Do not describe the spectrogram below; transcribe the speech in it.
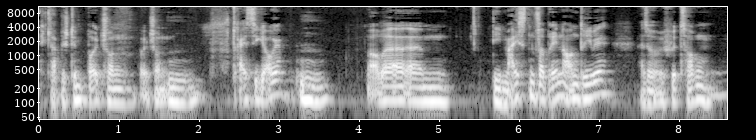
Ich glaube bestimmt bald schon, bald schon mhm. 30 Jahre. Mhm. Aber ähm, die meisten Verbrennerantriebe, also ich würde sagen,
